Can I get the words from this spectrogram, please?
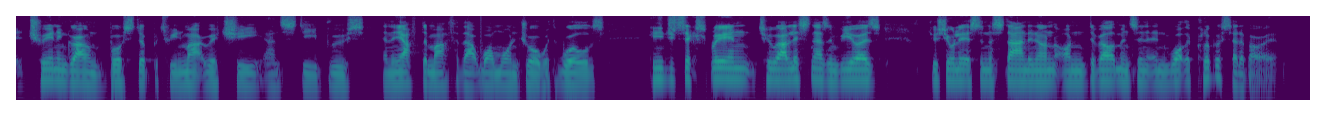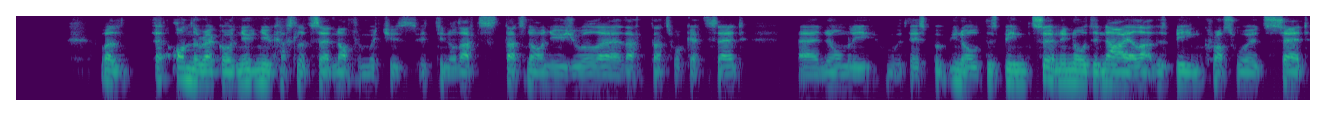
a, training ground bust up between Matt Ritchie and Steve Bruce in the aftermath of that 1-1 draw with Wolves. Can you just explain to our listeners and viewers just your latest understanding on on developments and, and what the club have said about it? Well, uh, on the record, New, Newcastle have said nothing, which is it, you know that's that's not unusual. Uh, that that's what gets said uh, normally with this. But you know, there's been certainly no denial that there's been crosswords said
